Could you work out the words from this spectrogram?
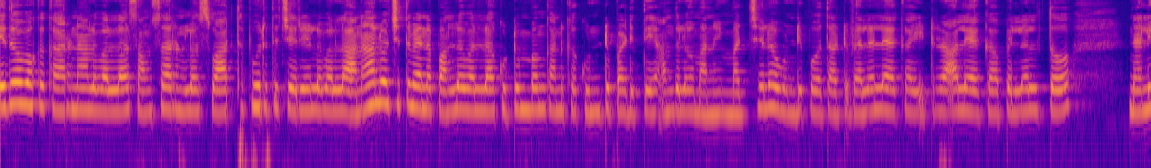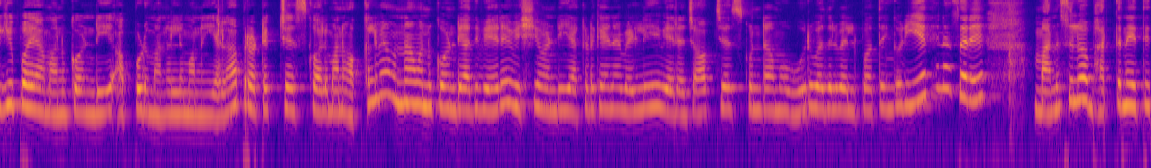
ఏదో ఒక కారణాల వల్ల సంసారంలో స్వార్థపూరిత చర్యల వల్ల అనాలోచితమైన పనుల వల్ల కుటుంబం కనుక కుంటుపడితే అందులో మనం మధ్యలో ఉండిపోతే అటు వెళ్ళలేక ఇటు రాలేక పిల్లలతో నలిగిపోయామనుకోండి అప్పుడు మనల్ని మనం ఎలా ప్రొటెక్ట్ చేసుకోవాలి? మనం ఒక్కలమే ఉన్నామనుకోండి అది వేరే విషయం అండి. ఎక్కడికైనా వెళ్ళి వేరే జాబ్ చేసుకుంటాము ఊరు వదిలి వెళ్ళిపోతే ఇంకోటి ఏదైనా సరే మనసులో భర్తనైతే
